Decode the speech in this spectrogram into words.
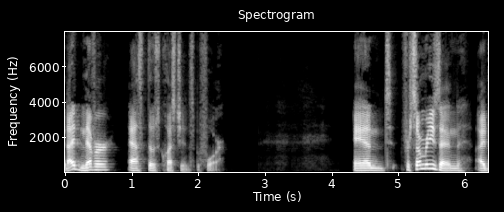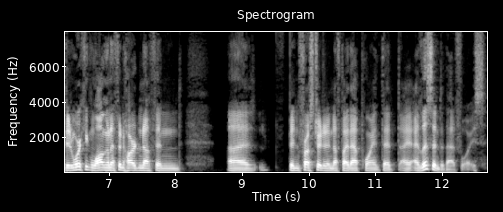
And I'd never asked those questions before. And for some reason, I'd been working long enough and hard enough and uh, been frustrated enough by that point that I, I, listened to that voice.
